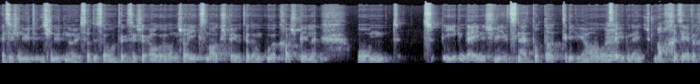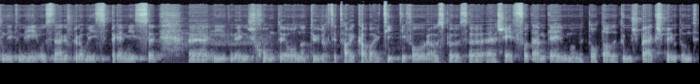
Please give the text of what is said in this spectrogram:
es ist nichts, ist nichts Neues oder so. Oder? Es ist eine Rolle, die er schon x-mal gespielt hat und gut kann spielen. Und irgendwann wird es nicht total trivial. Also mhm. irgendwann machen sie einfach nicht mehr aus dieser Prämisse. Äh, irgendwann kommt ja auch natürlich der Taika Waititi vor, als böser äh, Chef von diesem Game, der einen totalen Douchebag spielt. Und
